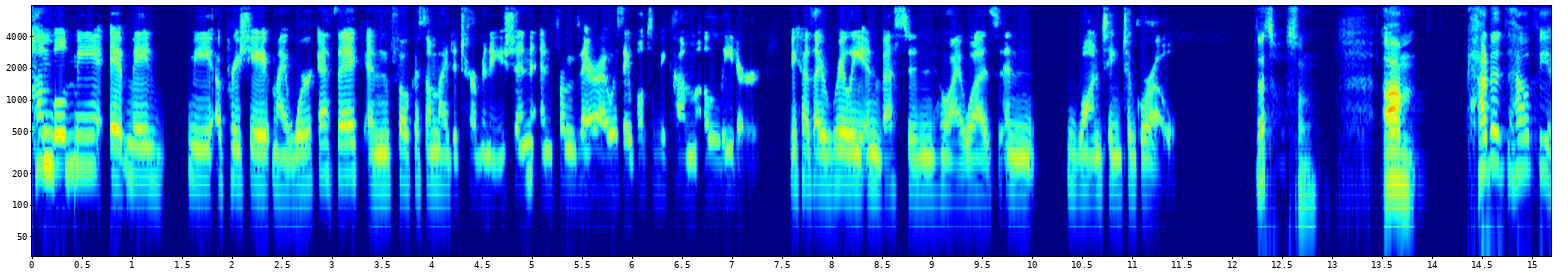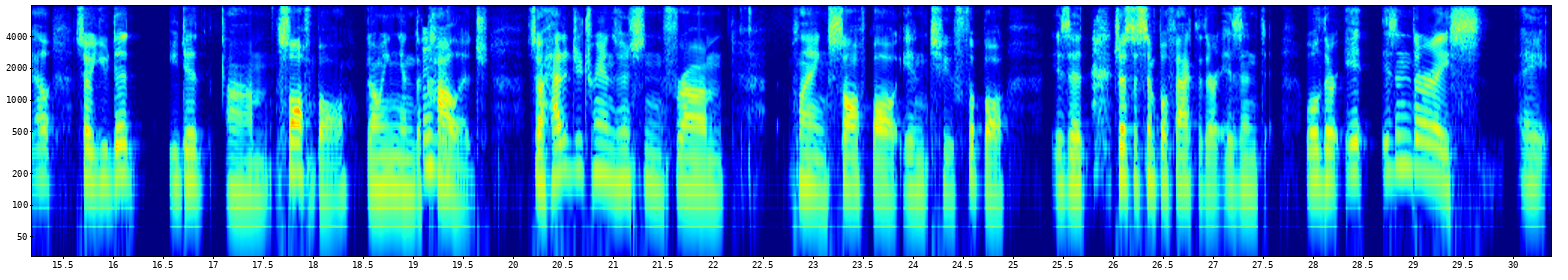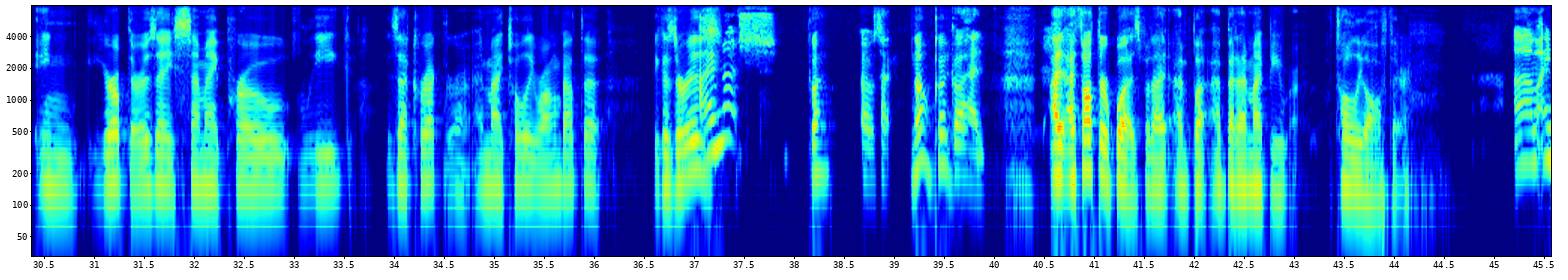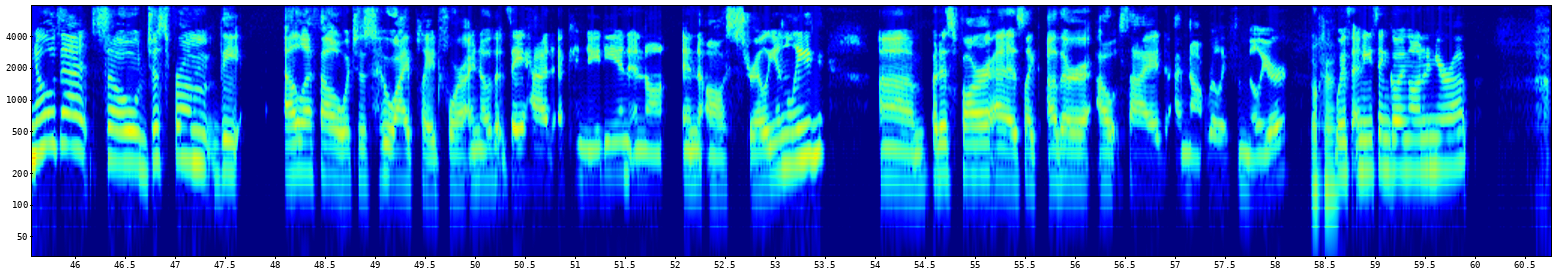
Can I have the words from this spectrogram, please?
humbled me. It made me appreciate my work ethic and focus on my determination. And from there, I was able to become a leader because I really invested in who I was and wanting to grow. That's awesome. Um, how did how the so you did you did um softball going into mm-hmm. college. So, how did you transition from playing softball into football? Is it just a simple fact that there isn't Well, there it isn't there a a in Europe there is a semi-pro league. Is that correct, or am I totally wrong about that? Because there is. I'm not. Sh- Go ahead. oh, sorry. No, go ahead. Go ahead. I, I thought there was, but I, I but I, but I might be totally off there. Um, I know that. So just from the LFL, which is who I played for, I know that they had a Canadian and a- an Australian league. Um, but as far as like other outside, I'm not really familiar Okay. with anything going on in Europe.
